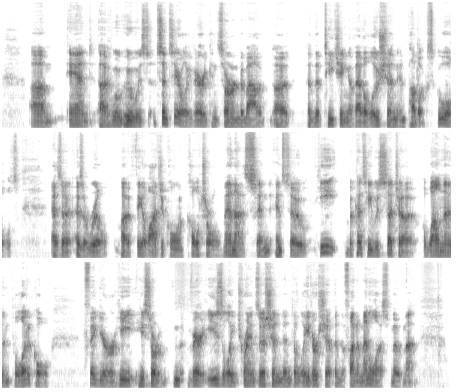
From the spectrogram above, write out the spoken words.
um, and uh, who, who, was sincerely very concerned about uh, the teaching of evolution in public schools as a as a real uh, theological and cultural menace. And and so he, because he was such a, a well known political figure, he he sort of very easily transitioned into leadership in the fundamentalist movement.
